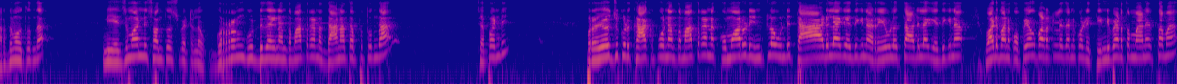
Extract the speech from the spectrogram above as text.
అర్థమవుతుందా? నీ యజమాన్ని సంతోషపెట్టలేవు గుర్రం గుడ్డిదైనంత మాత్రాన దాన తప్పుతుందా? చెప్పండి. ప్రయోజకుడు కాకపోయినంత మాత్రాన కుమారుడు ఇంట్లో ఉండి తాడిలాగా ఎదిగిన రేవులతో తాడిలాగా ఎదిగినా వాడు మనకు ఉపయోగపడట్లేదు అనుకోండి తిండి పెడతాం మానేస్తామా?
